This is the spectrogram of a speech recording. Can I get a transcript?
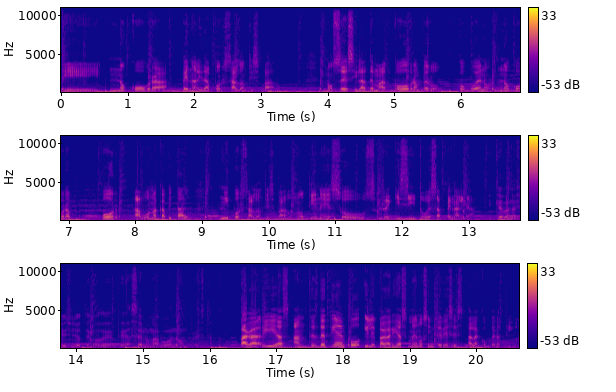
que no cobra penalidad por saldo anticipado. No sé si las demás cobran, pero bueno, no cobra por abono a capital ni por saldo anticipado. No tiene esos requisitos, esa penalidad. ¿Y qué beneficio yo tengo de, de hacerle un abono a un préstamo? Pagarías antes de tiempo y le pagarías menos intereses a la cooperativa.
